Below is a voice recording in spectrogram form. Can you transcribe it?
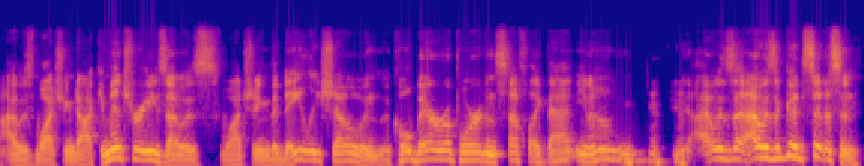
I was watching documentaries, I was watching The Daily Show and the Colbert Report and stuff like that. You know, I was I was a good citizen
